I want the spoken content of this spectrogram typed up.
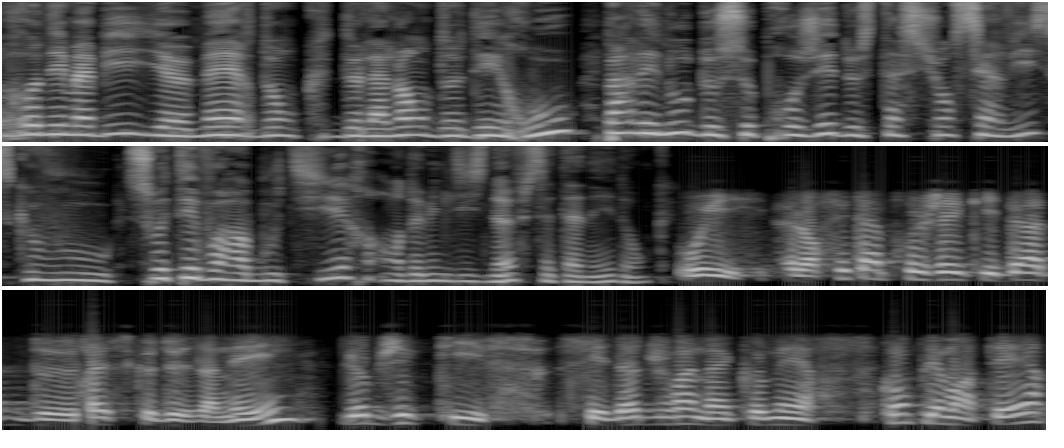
René Mabille, maire donc de la Lande des Roues. Parlez-nous de ce projet de station-service que vous souhaitez voir aboutir en 2019, cette année donc. Oui, alors c'est un projet qui date de presque deux années. L'objectif, c'est d'adjoindre un commerce complémentaire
